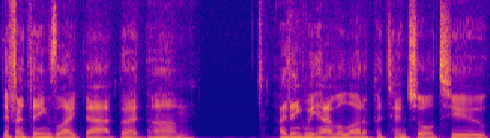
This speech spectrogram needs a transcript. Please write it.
different things like that. But um, I think we have a lot of potential to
